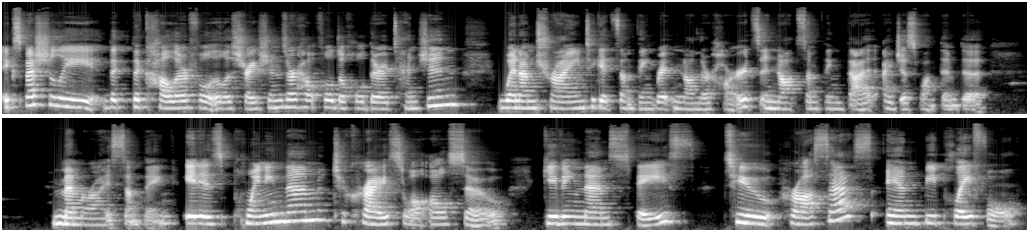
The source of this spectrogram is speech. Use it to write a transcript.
especially the, the colorful illustrations are helpful to hold their attention when i'm trying to get something written on their hearts and not something that i just want them to memorize something it is pointing them to christ while also giving them space to process and be playful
